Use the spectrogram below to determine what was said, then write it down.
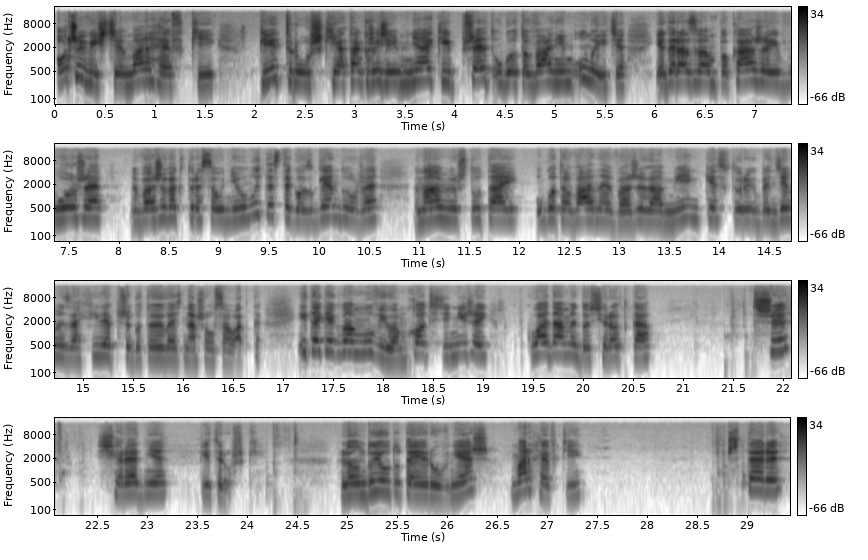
Oczywiście marchewki, pietruszki, a także ziemniaki przed ugotowaniem umyjcie. Ja teraz Wam pokażę i włożę warzywa, które są nieumyte z tego względu, że mam już tutaj ugotowane warzywa miękkie, z których będziemy za chwilę przygotowywać naszą sałatkę. I tak jak Wam mówiłam, chodźcie niżej, wkładamy do środka trzy średnie pietruszki. Lądują tutaj również marchewki, cztery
